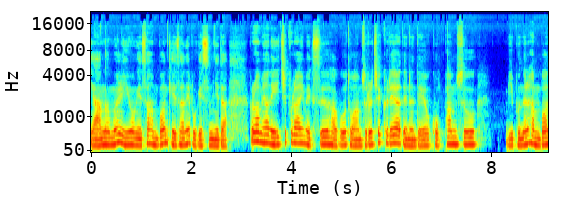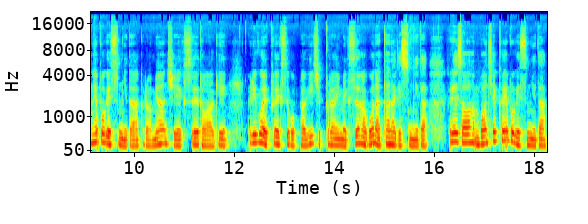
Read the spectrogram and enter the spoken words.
양음을 이용해서 한번 계산해 보겠습니다. 그러면 h'x하고 도함수를 체크를 해야 되는데요. 곱함수 미분을 한번 해보겠습니다. 그러면 gx 더하기 그리고 fx 곱하기 g'x 하고 나타나겠습니다. 그래서 한번 체크해 보겠습니다.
